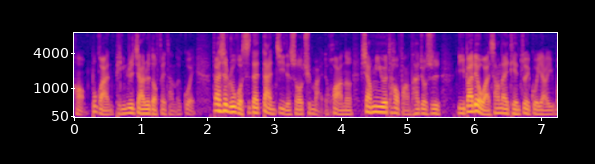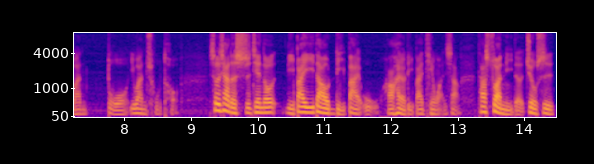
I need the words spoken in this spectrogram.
好，不管平日、假日都非常的贵。但是如果是在淡季的时候去买的话呢，像蜜月套房，它就是礼拜六晚上那一天最贵，要一万多、一万出头，剩下的时间都礼拜一到礼拜五，然后还有礼拜天晚上，他算你的就是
